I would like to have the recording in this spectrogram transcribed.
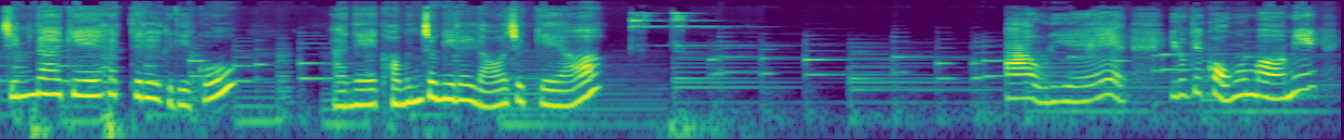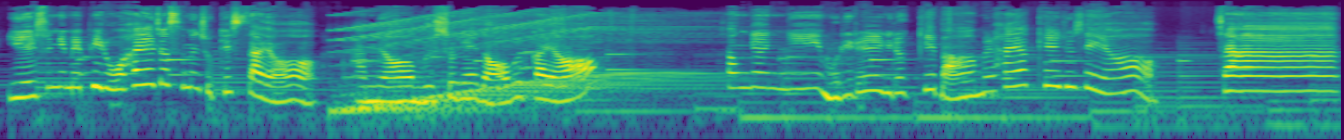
찜나기에 하트를 그리고 안에 검은 종이를 넣어줄게요. 아, 우리의 이렇게 검은 마음이 예수님의 피로 하얘졌으면 좋겠어요. 하면 물속에 넣어볼까요? 성령님, 우리를 이렇게 마음을 하얗게 해주세요. 자,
